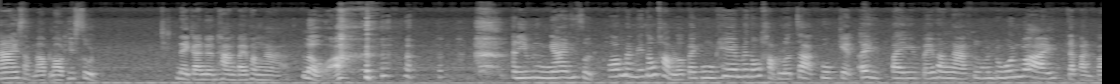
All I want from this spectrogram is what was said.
ง่ายสำหรับเราที่สุดในการเดินทางไปพังงาเหรอวะอันนี้มันง่ายที่สุดเพราะมันไม่ต้องขับรถไปกรุงเทพไม่ต้องขับรถจากภูเก็ตเอ้ยไปไปพังงาคือมันดูวุ่นวายแต่ปั่นไป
